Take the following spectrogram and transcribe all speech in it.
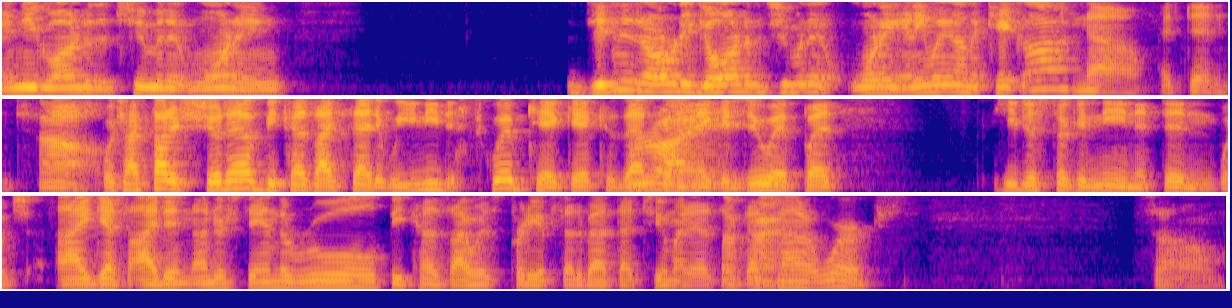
and you go under the two minute warning, didn't it already go under the two minute warning anyway on the kickoff? No, it didn't. Oh. Which I thought it should have because I said, well, you need to squib kick it because that's going to make it do it. But he just took a knee and it didn't, which I guess I didn't understand the rule because I was pretty upset about that too. My dad's like, that's not how it works. So,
